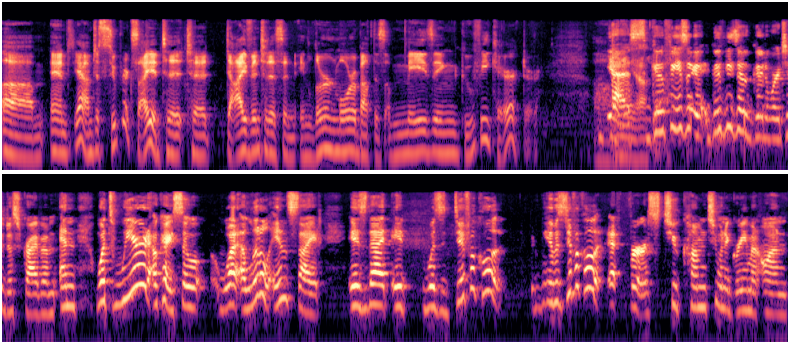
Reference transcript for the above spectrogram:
Um, and yeah, I'm just super excited to to dive into this and, and learn more about this amazing goofy character. Um, yes, yeah. Goofy's a Goofy's a good word to describe him. And what's weird, okay, so what a little insight is that it was difficult it was difficult at first to come to an agreement on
